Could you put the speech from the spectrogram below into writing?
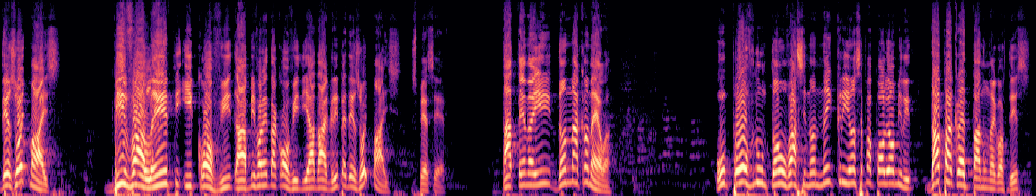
18 mais. Bivalente e Covid. A bivalente da Covid e a da gripe é 18 mais. Os PSF. Tá tendo aí dando na canela. O povo não estão vacinando nem criança para poliomielite. Dá para acreditar num negócio desse?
